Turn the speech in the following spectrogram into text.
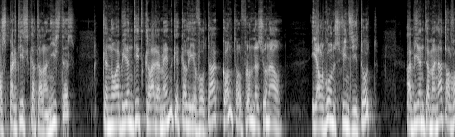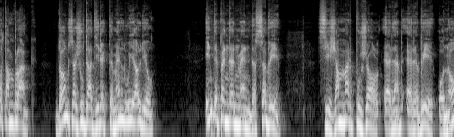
els partits catalanistes que no havien dit clarament que calia votar contra el Front Nacional i alguns fins i tot havien demanat el vot en blanc, doncs ajudar directament Louis Allió. Independentment de saber si Jean-Marc Pujol era, era bé o no,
